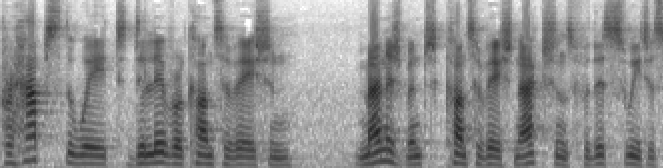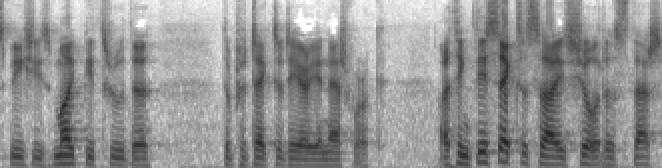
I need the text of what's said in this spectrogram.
perhaps the way to deliver conservation management, conservation actions for this suite of species might be through the, the protected area network. I think this exercise showed us that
